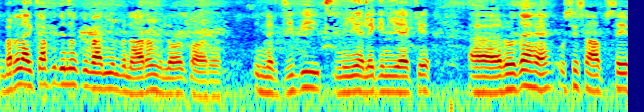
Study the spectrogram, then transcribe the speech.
बहरहाल काफ़ी दिनों के बाद मैं बना रहा हूँ व्लॉग और एनर्जी भी नहीं है, लेकिन यह है कि रोज़ा है, उस हिसाब से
